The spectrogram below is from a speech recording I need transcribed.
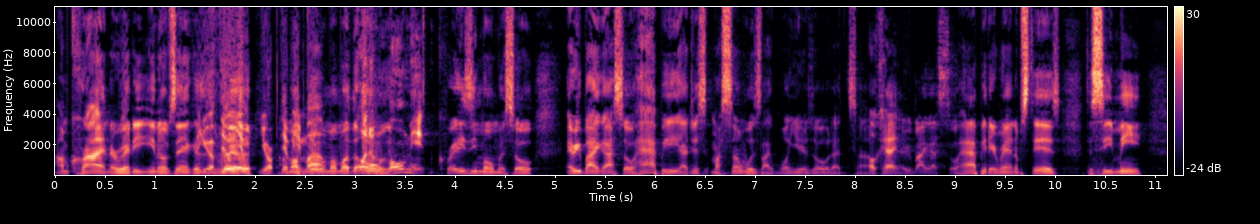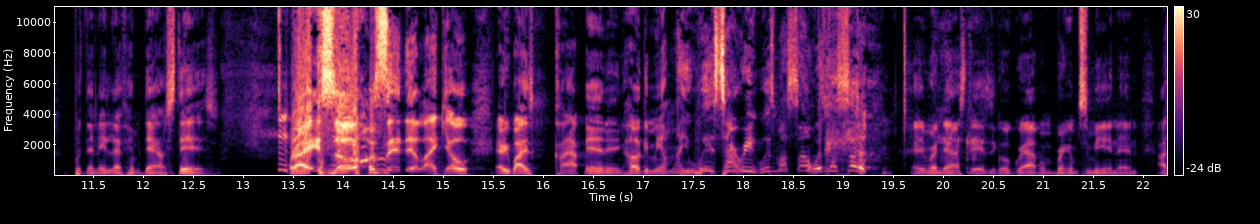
I'm crying already. You know what I'm saying? Because you're it's up real. your- you're up there I'm with up with my mother. What a moment. Crazy moment. So everybody got so happy. I just my son was like one years old at the time. Okay. So everybody got so happy they ran upstairs to see me, but then they left him downstairs. right, so I'm sitting there like, yo, everybody's clapping and hugging me. I'm like, yo, where's Tyreek? Where's my son? Where's my son? they run downstairs to go grab him, bring him to me, and then I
